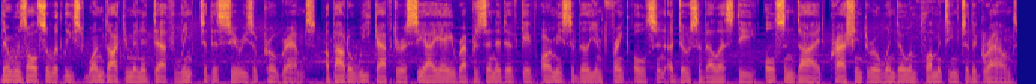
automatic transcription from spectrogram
There was also at least one documented death linked to this series of programs. About a week after a CIA representative gave Army civilian Frank Olson a dose of LSD, Olson died, crashing through a window and plummeting to the ground.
